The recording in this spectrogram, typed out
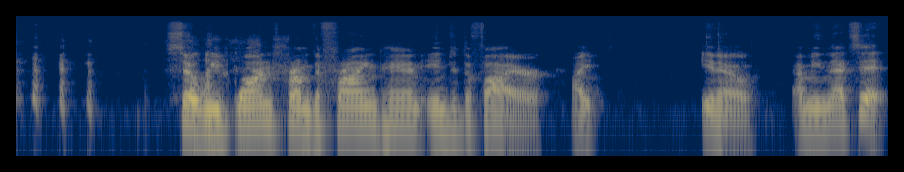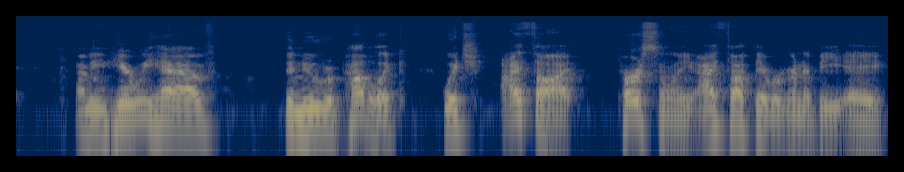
so we've gone from the frying pan into the fire. I you know, I mean, that's it. I mean, here we have the New Republic, which I thought personally, I thought they were going to be a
